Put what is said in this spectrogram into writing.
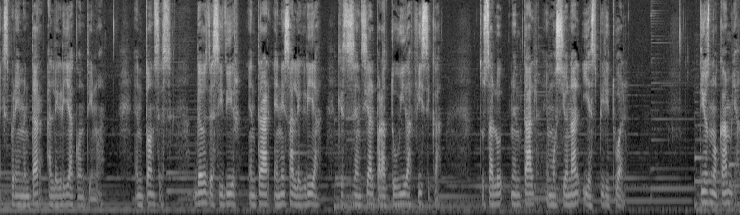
experimentar alegría continua. Entonces, debes decidir entrar en esa alegría que es esencial para tu vida física, tu salud mental, emocional y espiritual. Dios no cambia,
